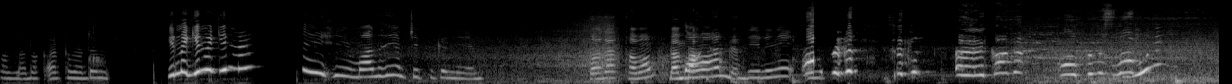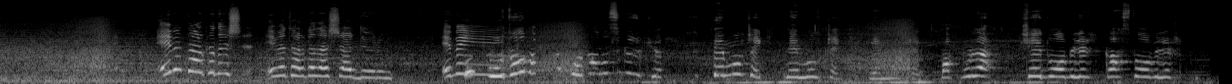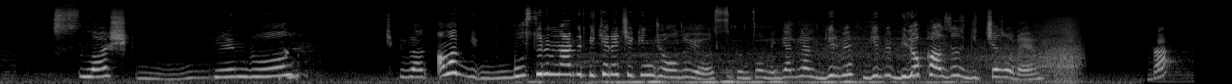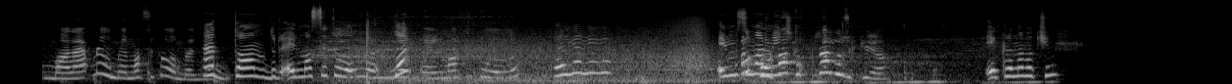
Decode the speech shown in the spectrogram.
Vallahi bak arkama dön. Girme girme girme. Maden yapacaktık annem. Bana tamam. Ben Daha bakacağım bir. derini Aa, sakın sakın. Ee, kanka altımız lan. Evet arkadaş evet arkadaşlar diyorum. Evet. Portala bak. Portal nasıl gözüküyor? Demol çek. Demol çek. Demol çek. Bak burada şey doğabilir. Gaz doğabilir. Slash game ben ama bu sürümlerde bir kere çekince oluyor. Sıkıntı olmuyor. Gel gel gir bir gir bir blok kazacağız gideceğiz oraya. Da. Maden yapmayalım. Elmas set olalım bence. Ha tamam dur elmas set olalım. da- Lan Elmas set olalım. gel gel gel. gel. Elmasın Bak var mı hiç? çok güzel gözüküyor. Ekrana bakayım.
